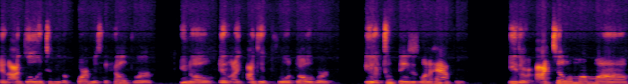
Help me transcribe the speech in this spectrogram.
and I go into these apartments to help her, you know, and like I get pulled over, either two things is gonna happen. Either I tell on my mom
